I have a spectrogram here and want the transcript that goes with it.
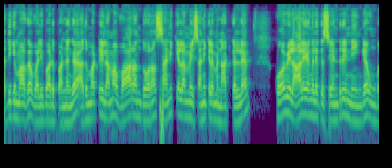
அதிகமாக வழிபாடு பண்ணுங்க. அது மட்டும் இல்லாம வாரந்தோறும் சனிக்கிழமை சனிக்கிழமை நாட்கள்ல கோவில் ஆலயங்களுக்கு சென்று நீங்க உங்க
